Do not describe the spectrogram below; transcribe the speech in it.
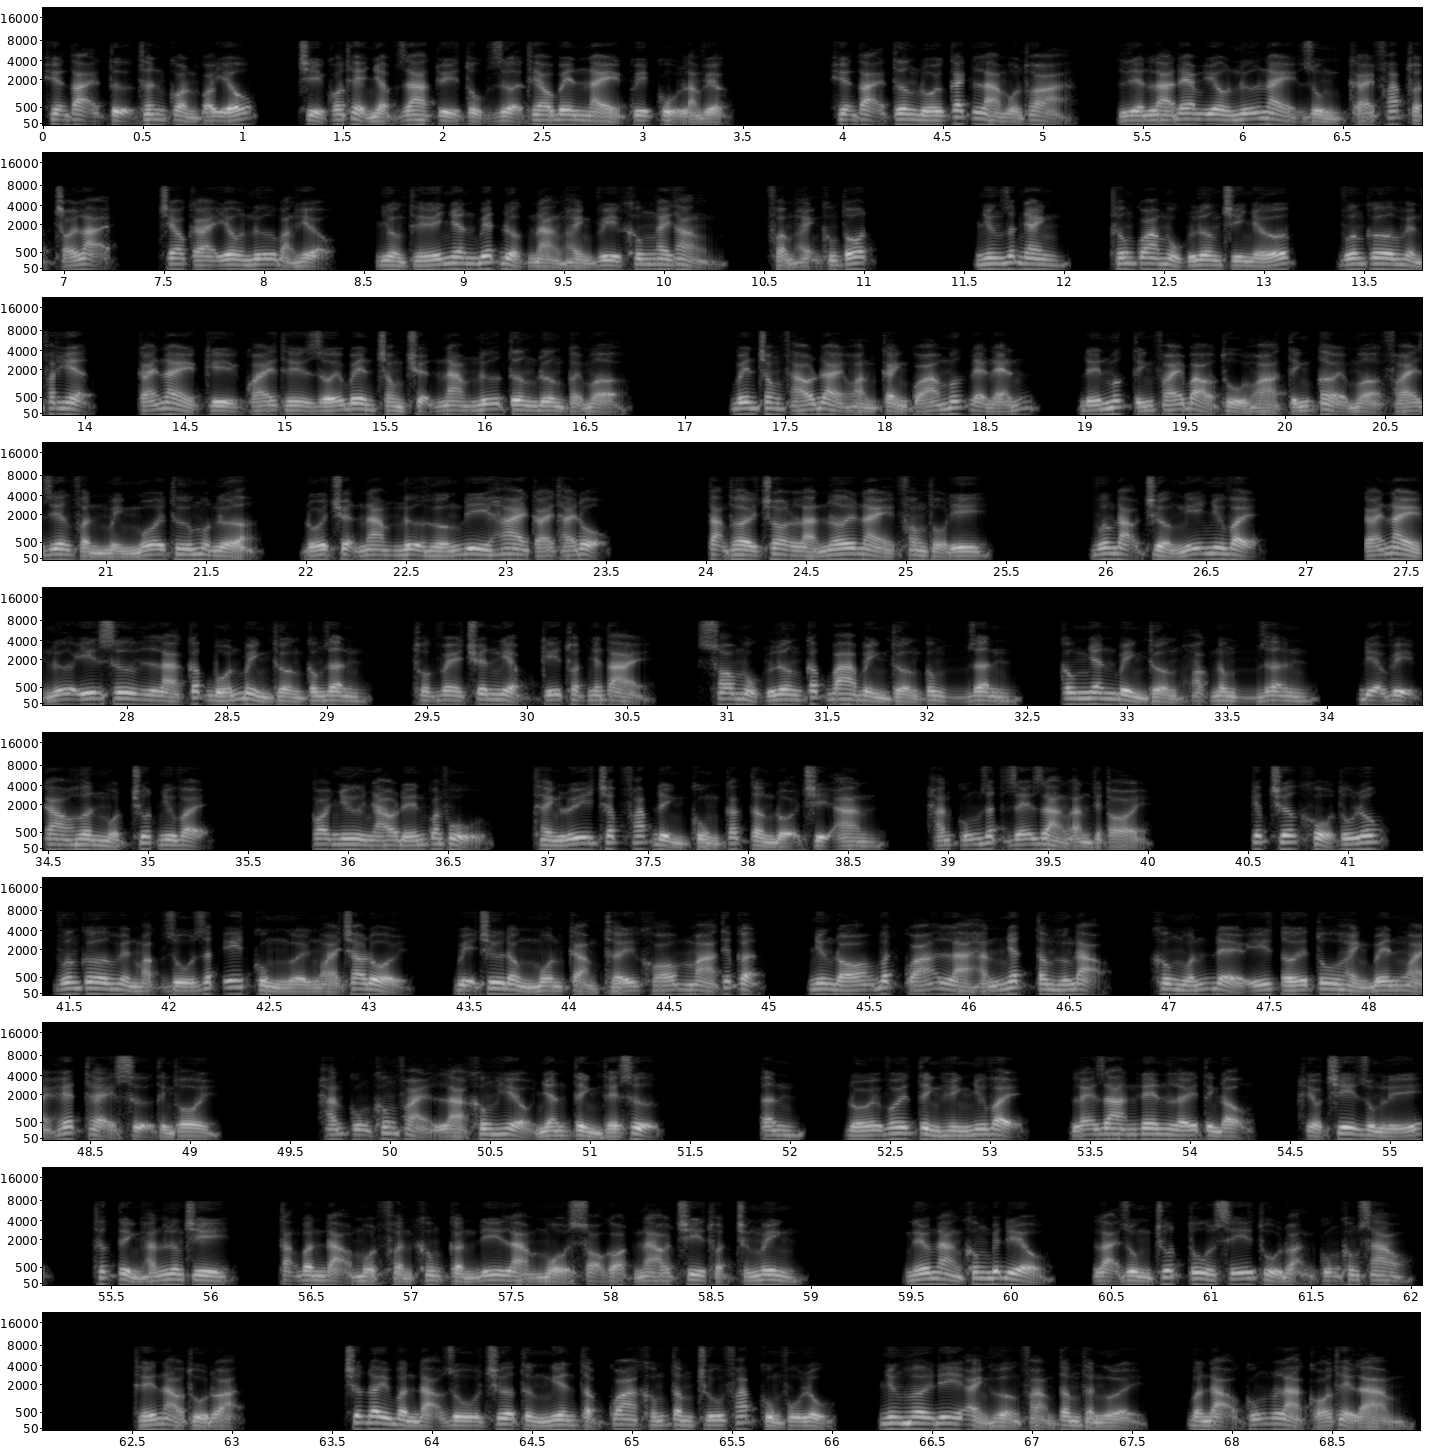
Hiện tại tự thân còn quá yếu, chỉ có thể nhập ra tùy tục dựa theo bên này quy củ làm việc. Hiện tại tương đối cách làm một thỏa, liền là đem yêu nữ này dùng cái pháp thuật trói lại, treo cái yêu nữ bằng hiệu, nhường thế nhân biết được nàng hành vi không ngay thẳng, phẩm hạnh không tốt. Nhưng rất nhanh, thông qua mục lương trí nhớ, vương cơ huyền phát hiện, cái này kỳ quái thế giới bên trong chuyện nam nữ tương đương cởi mở bên trong pháo đài hoàn cảnh quá mức đè nén, đến mức tính phái bảo thủ hòa tính cởi mở phái riêng phần mình mỗi thứ một nửa, đối chuyện nam nữ hướng đi hai cái thái độ. Tạm thời cho là nơi này phong thổ đi. Vương đạo trưởng nghĩ như vậy. Cái này nữ ý sư là cấp bốn bình thường công dân, thuộc về chuyên nghiệp kỹ thuật nhân tài, so mục lương cấp ba bình thường công dân, công nhân bình thường hoặc nông dân, địa vị cao hơn một chút như vậy. Coi như nháo đến quan phủ, thành lũy chấp pháp đỉnh cùng các tầng đội trị an, hắn cũng rất dễ dàng ăn thiệt thòi. Kiếp trước khổ tu lúc, vương cơ huyền mặc dù rất ít cùng người ngoài trao đổi, bị chư đồng môn cảm thấy khó mà tiếp cận, nhưng đó bất quá là hắn nhất tâm hướng đạo không muốn để ý tới tu hành bên ngoài hết thệ sự tình thôi. Hắn cũng không phải là không hiểu nhân tình thế sự. Ân, đối với tình hình như vậy, lẽ ra nên lấy tình động, hiểu chi dùng lý, thức tỉnh hắn lương chi, tặng bần đạo một phần không cần đi làm mổ sọ gọt nào chi thuật chứng minh. Nếu nàng không biết điều, lại dùng chút tu sĩ thủ đoạn cũng không sao. Thế nào thủ đoạn? Trước đây bần đạo dù chưa từng nghiên tập qua khống tâm chú pháp cùng phụ lục, nhưng hơi đi ảnh hưởng phạm tâm thần người, bần đạo cũng là có thể làm.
